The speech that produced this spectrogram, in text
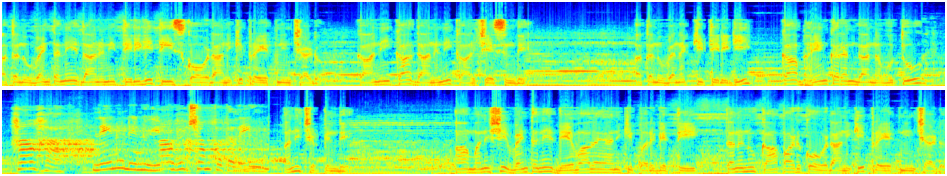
అతను వెంటనే దానిని తిరిగి తీసుకోవడానికి ప్రయత్నించాడు. కానీ కా దానిని కాల్చేసింది. అతను వెనక్కి తిరిగి కా భయంకరంగా నవ్వుతూ నేను నిన్ను ఇప్పుడు చంపగలను. అని చెప్పింది. ఆ మనిషి వెంటనే దేవాలయానికి పరుగెత్తి తనను కాపాడుకోవడానికి ప్రయత్నించాడు.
